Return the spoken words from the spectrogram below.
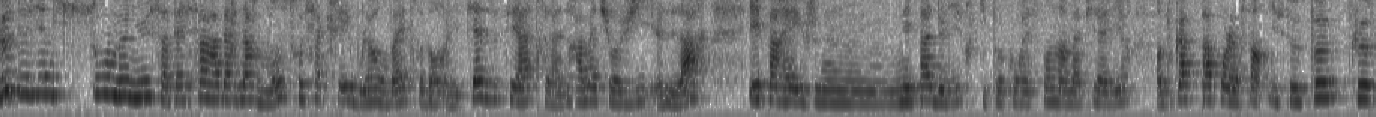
Le deuxième sous-menu s'appelle Sarah Bernard Monstre Sacré, où là on va être dans les pièces de théâtre, la dramaturgie, l'art. Et pareil, je n'ai pas de livre qui peut correspondre à ma pile à lire. En tout cas, pas pour l'instant. Il se peut que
